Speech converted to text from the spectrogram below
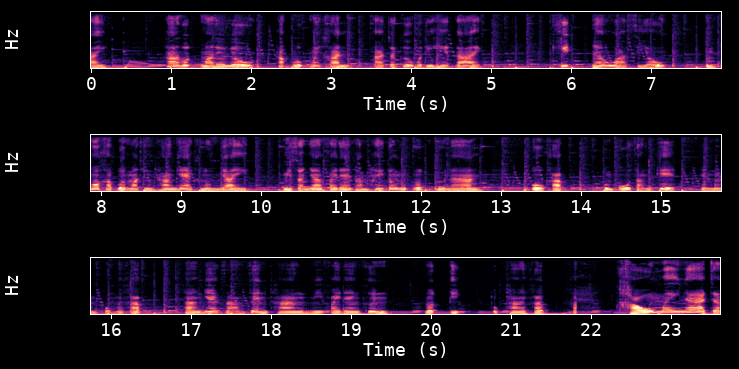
าย ถ้ารถมาเร็วๆ หักหลบไม่ทันอาจจะเกิดอุบัติเหตุได้ คิดแล้วหวาดเสียว คุณพ่อขับรถมาถึงทางแยกถนนใหญ่ มีสัญญาณไฟแดงทำให้ต้องหยุดรถอยู่นาน คุณปู่ครับ คุณปู่สังเกตเห็นเหมือนผมไหมครับ ทางแยกสามเส้นทางมีไฟแดงขึ้น รถติดทุกทางครับ เขาไม่น่าจะ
